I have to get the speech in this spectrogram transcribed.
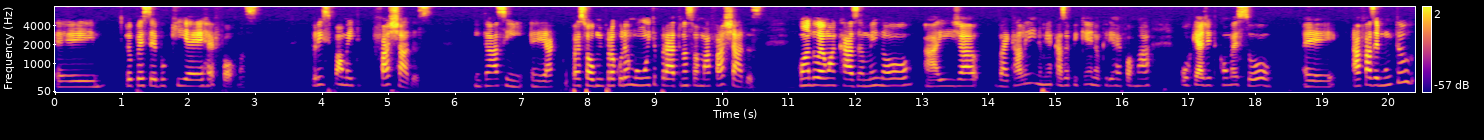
é, eu percebo que é reformas, principalmente fachadas. Então, assim, é, a, o pessoal me procura muito para transformar fachadas. Quando é uma casa menor, aí já vai, Kalina, minha casa é pequena, eu queria reformar, porque a gente começou é, a fazer muito,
